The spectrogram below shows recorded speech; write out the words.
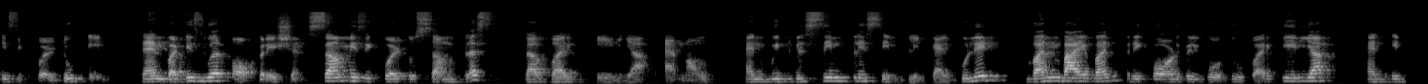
is equal to eight. Then what is your operation? Sum is equal to sum plus the work area amount. And we will simply, simply calculate one by one record will go to work area and it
